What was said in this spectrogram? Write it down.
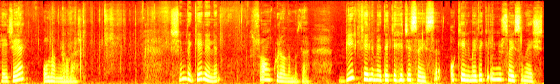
hece olamıyorlar. Şimdi gelelim son kuralımıza. Bir kelimedeki hece sayısı o kelimedeki ünlü sayısına eşit.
